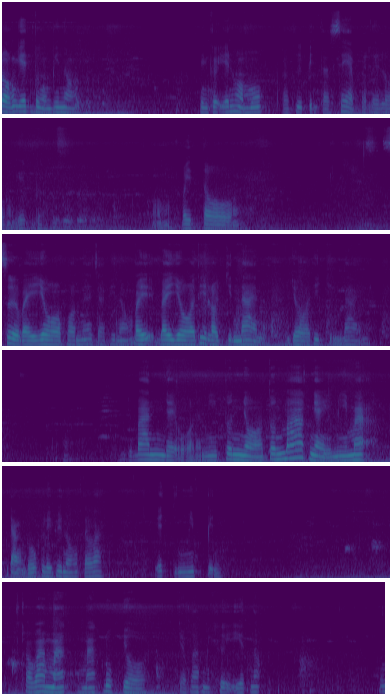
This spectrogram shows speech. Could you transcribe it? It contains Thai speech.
ลองเอ็ดเบิ่งพี่น้องเป็นก็เอ็ดหอมมกก็คือเป็นตาแซ่บไปเลยลองเอ็ดเบิ่งหอมใบตอง เสือใบยอพร้อมเนี่ยจ้ะพี่น้องใบใบยอที่เรากินได้นะยอที่กินได้นะอยู่บ้านยายอ๋อนะมีต้นยอต้นมากใหญ่มีมะอย่างดกเลยพี่น้องแต่ว่าเอ็ดกินม่เป็นเขาว่ามาร์กมาร์กลูกยอแต่ว่าไม่เคยเอ็ดเนาะ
